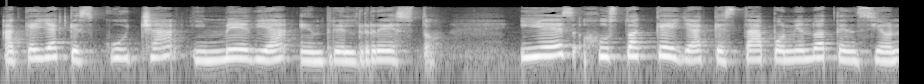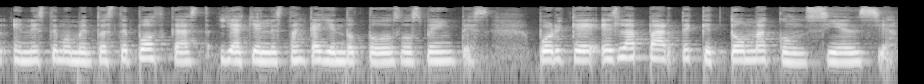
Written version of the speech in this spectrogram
aquella que escucha y media entre el resto. Y es justo aquella que está poniendo atención en este momento a este podcast y a quien le están cayendo todos los veintes, porque es la parte que toma conciencia.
